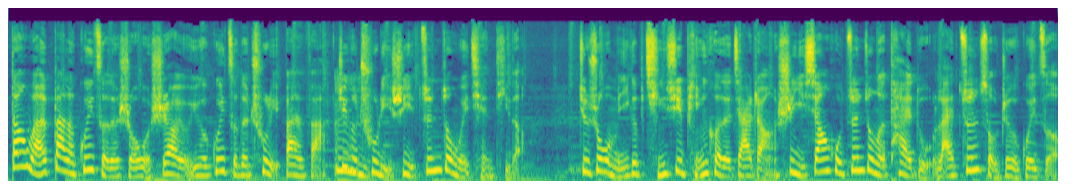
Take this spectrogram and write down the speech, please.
当完办了规则的时候，我是要有一个规则的处理办法，这个处理是以尊重为前提的。就是说，我们一个情绪平和的家长是以相互尊重的态度来遵守这个规则。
